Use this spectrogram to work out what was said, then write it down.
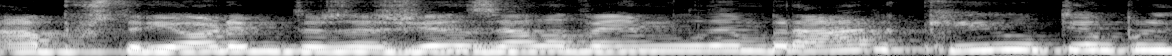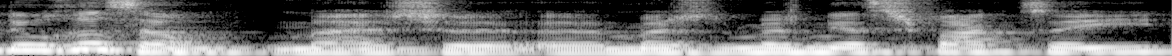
a posteriori, muitas das vezes, ela vem-me lembrar que o tempo lhe deu razão. Mas, eh, mas, mas nesses factos aí,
